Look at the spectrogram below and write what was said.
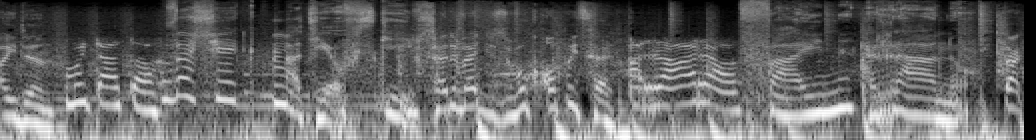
Biden? Můj táta. Vašek Matějovský. Předveď zvuk opice. A rára. Fajn ráno. Tak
